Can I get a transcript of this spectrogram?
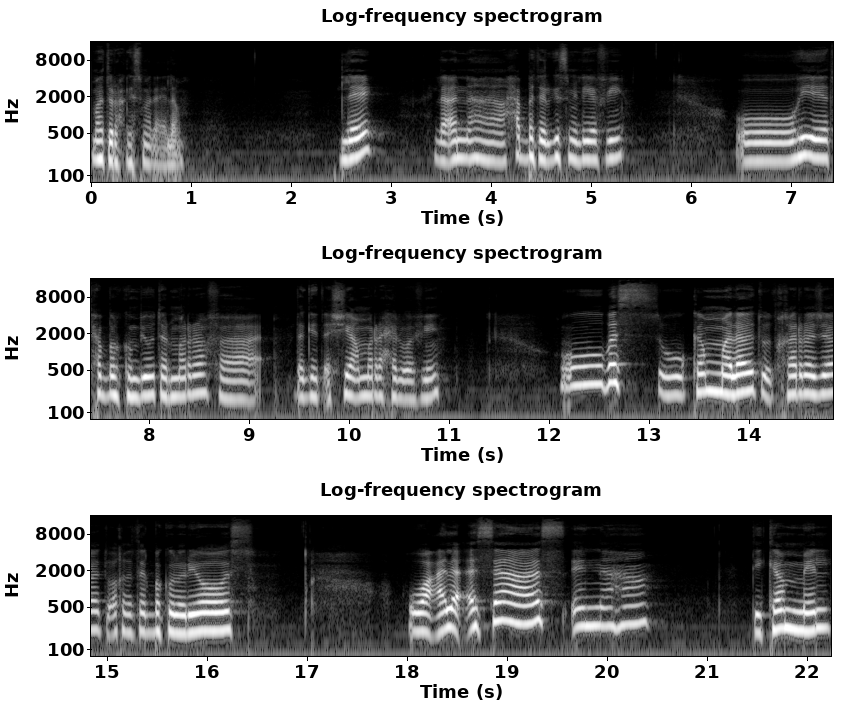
ما تروح قسم الإعلام. ليه؟ لأنها حبت القسم اللي هي فيه وهي تحب الكمبيوتر مرة فلقيت أشياء مرة حلوة فيه. وبس وكملت وتخرجت وأخذت البكالوريوس. وعلى أساس إنها تكمل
